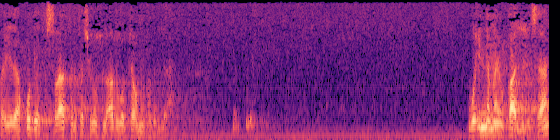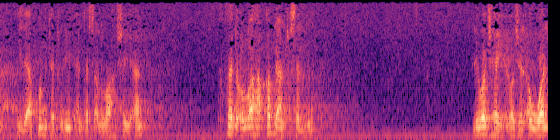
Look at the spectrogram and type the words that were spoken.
فإذا قضيت الصلاة فانتشروا في الأرض وابتغوا من فضل الله. وإنما يقال للإنسان إذا كنت تريد أن تسأل الله شيئا فادعو الله قبل أن تسلم لوجهين الوجه الأول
